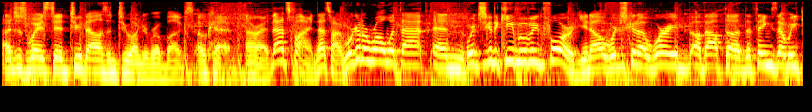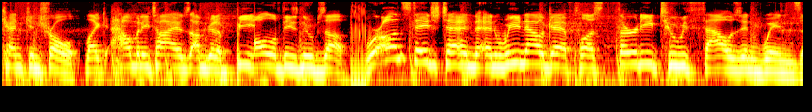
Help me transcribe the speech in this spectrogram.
I just wasted 2,200 Robux. Okay. All right. That's fine. That's fine. We're going to roll with that and we're just going to keep moving forward. You know, we're just going to worry about the, the things that we can control. Like how many times I'm going to beat all of these noobs up. We're on stage 10 and we now get plus 32,000 wins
